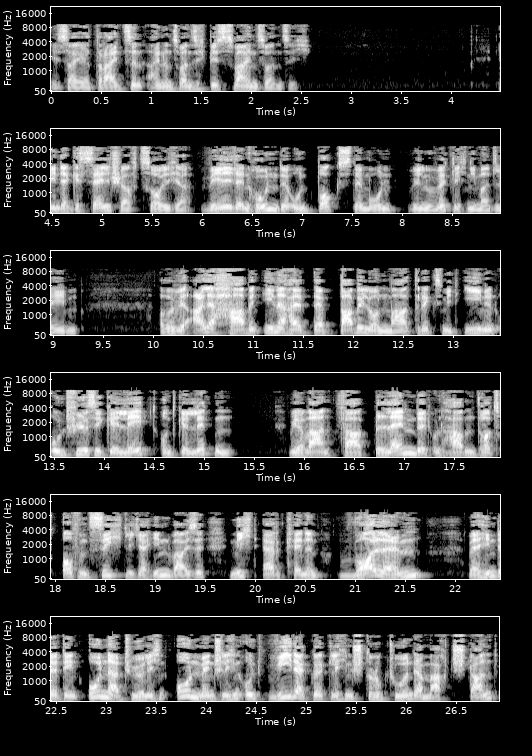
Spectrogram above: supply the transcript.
Jesaja 13, 21 bis 22. In der Gesellschaft solcher wilden Hunde und Boxdämonen will nun wirklich niemand leben. Aber wir alle haben innerhalb der Babylon-Matrix mit ihnen und für sie gelebt und gelitten. Wir waren verblendet und haben trotz offensichtlicher Hinweise nicht erkennen wollen, wer hinter den unnatürlichen, unmenschlichen und widergöttlichen Strukturen der Macht stand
